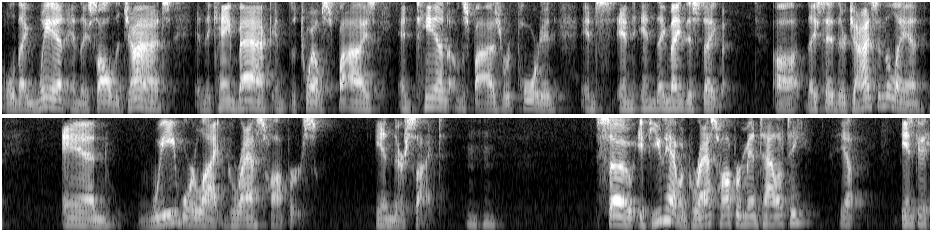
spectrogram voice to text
Well, they went and they saw the giants, and they came back, and the 12 spies, and 10 of the spies reported, and, and, and they made this statement. Uh, they said, There are giants in the land, and we were like grasshoppers in their sight. So if you have a grasshopper mentality Yep. in-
